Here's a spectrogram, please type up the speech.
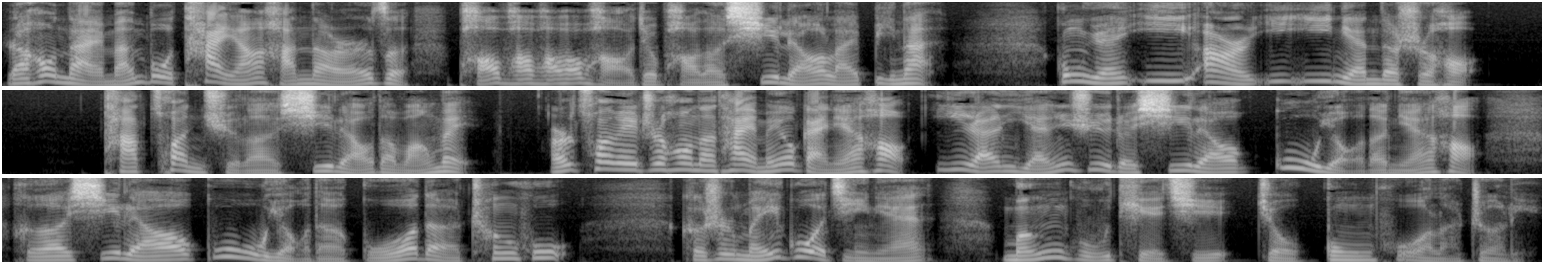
然后乃蛮部太阳汗的儿子跑跑跑跑跑，就跑到西辽来避难。公元一二一一年的时候，他篡取了西辽的王位。而篡位之后呢，他也没有改年号，依然延续着西辽固有的年号和西辽固有的国的称呼。可是没过几年，蒙古铁骑就攻破了这里。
